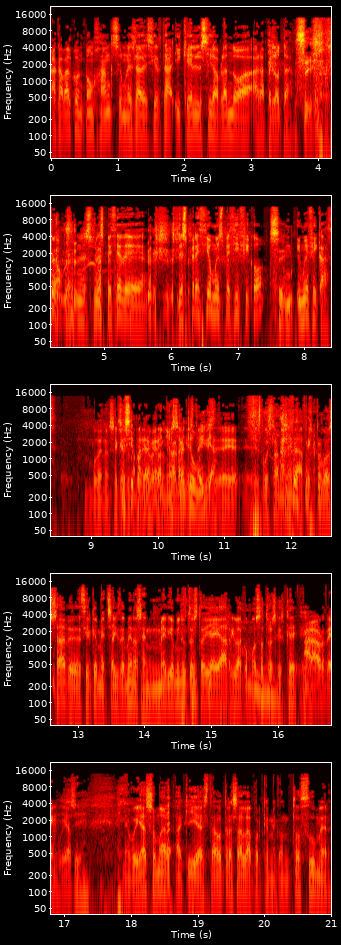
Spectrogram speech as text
acabar con Tom Hanks en una isla desierta y que él siga hablando a, a la pelota. Sí. Es una especie de desprecio muy específico Sí. y muy eficaz. Bueno, sé que Sí, es sí, una manera cariñosa que realmente estáis, eh, es vuestra manera afectuosa de decir que me echáis de menos. En medio minuto estoy ahí arriba con vosotros, que es que... eh, A la orden. Me voy a, Sí. me voy a asomar aquí a esta otra sala porque me contó Zumer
